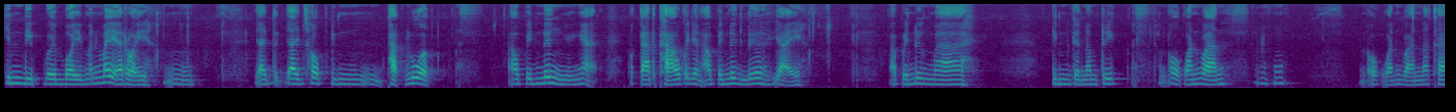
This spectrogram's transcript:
กินดิบบ่อย ๆ มันไม่อร่อยอยายยายชอบกินผักลวก เอาไปนึ่งอย่างเงี้ยผักกาดขาวก็ยังเอาไปนึ่งเด้อใหญ่ เอาไปนึ่งมา กินกับน้ำพริก มันออกหวานหวานออฮึมันออกหวานหวานนะคะ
